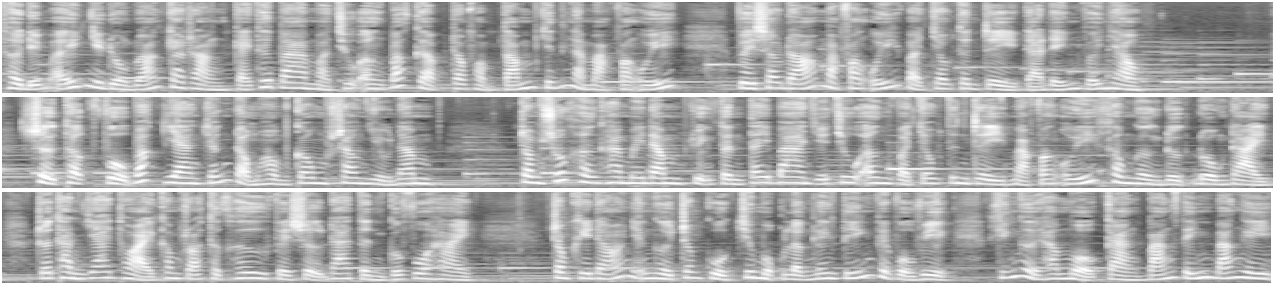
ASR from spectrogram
Thời điểm ấy, nhiều đồn đoán cho rằng kẻ thứ ba mà Chu Ân bắt gặp trong phòng tắm chính là Mạc Văn Úy. Vì sau đó, Mạc Văn Úy và Châu Tinh Trì đã đến với nhau. Sự thật vụ Bắc Giang chấn động Hồng Kông sau nhiều năm. Trong suốt hơn 20 năm, chuyện tình Tây Ba giữa Chu Ân và Châu Tinh Trì, Mạc Văn Úy không ngừng được đồn đại, trở thành giai thoại không rõ thực hư về sự đa tình của vua hài. Trong khi đó, những người trong cuộc chưa một lần lên tiếng về vụ việc, khiến người hâm mộ càng bán tiếng bán nghi.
